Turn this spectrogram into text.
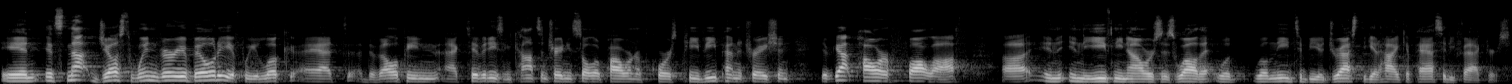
And it's not just wind variability. If we look at developing activities and concentrating solar power and, of course, PV penetration, you've got power fall off uh, in, in the evening hours as well that will, will need to be addressed to get high capacity factors.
